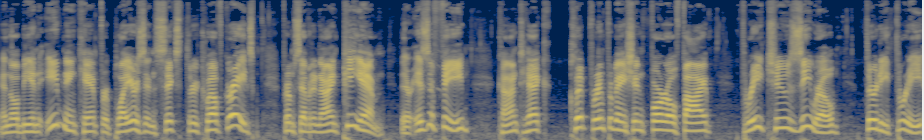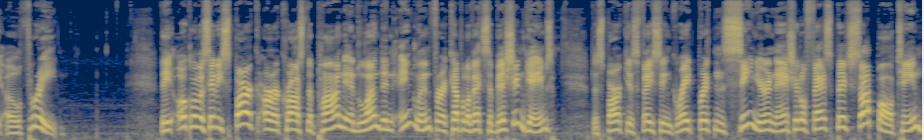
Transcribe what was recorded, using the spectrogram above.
And there'll be an evening camp for players in 6th through 12th grades from 7 to 9 p.m. There is a fee. Contact Clip for information 405 320 3303. The Oklahoma City Spark are across the pond in London, England for a couple of exhibition games. The Spark is facing Great Britain's senior national fast pitch softball team,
